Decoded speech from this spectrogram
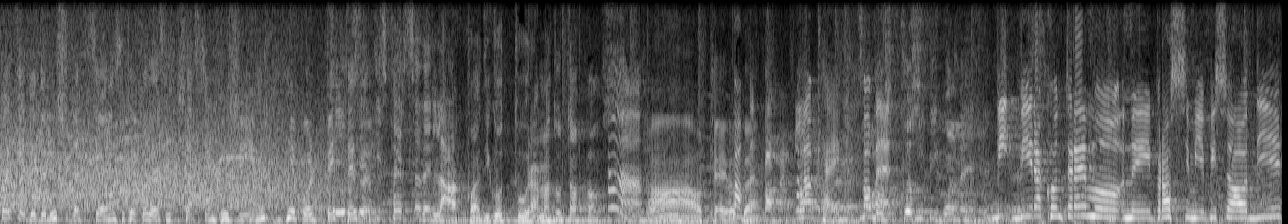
poi chiedo delucidazioni su che cosa è successo in cucina. Le polpette. Si è dispersa dell'acqua di cottura, ma tutto a posto. Ah. Ah, ok, vabbè. La- Ok. Vabbè. Cospicuamente. Vi, vi racconteremo nei prossimi episodi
